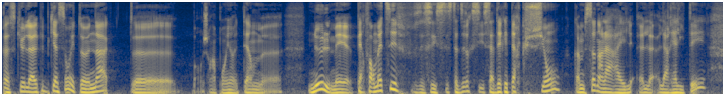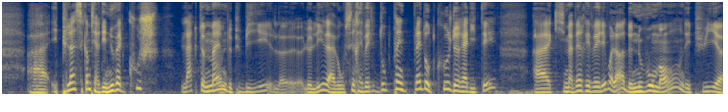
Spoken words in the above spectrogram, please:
parce que la publication est un acte. Euh, bon, j'ai employé un terme euh, nul, mais performatif. C'est-à-dire que ça a des répercussions comme ça dans la, réalité. Euh, et puis là, c'est comme s'il y avait des nouvelles couches l'acte même de publier le, le livre avait aussi révélé plein, plein d'autres couches de réalité euh, qui m'avaient révélé voilà de nouveaux mondes. Et puis euh,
